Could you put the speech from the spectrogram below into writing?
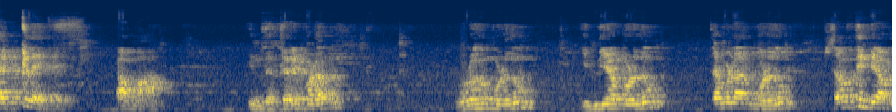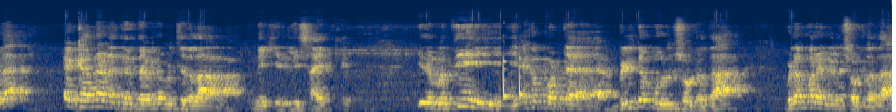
தக்கலை ஆமாம் இந்த திரைப்படம் உலகம் முழுதும் இந்தியா முழுதும் தமிழ்நாடு முழுதும் சவுத் இந்தியாவில் கர்நாடகத்தை தவிர வச்சதெல்லாம் இன்னைக்கு ரிலீஸ் ஆயிருக்கு. இதை பற்றி ஏகப்பட்ட பில்டப்புன்னு சொல்கிறதா விளம்பரங்கள் சொல்கிறதா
